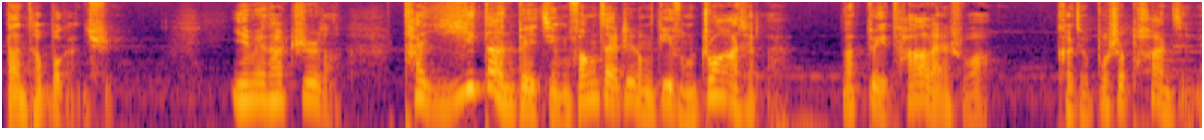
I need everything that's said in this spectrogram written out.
但他不敢去，因为他知道，他一旦被警方在这种地方抓起来，那对他来说，可就不是判几年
